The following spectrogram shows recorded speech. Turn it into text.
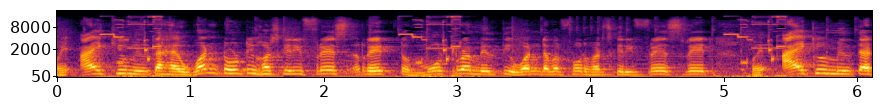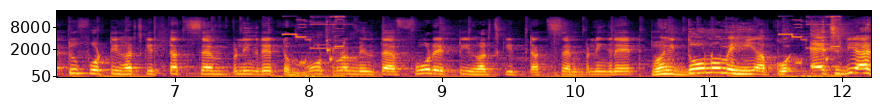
वहीं आईक्यू मिलता है 120 हर्ट्ज की रिफ्रेश रेट तो मोटरोला मिलती है 144 हर्ट्ज की रिफ्रेश रेट वहीं आईक्यू मिलता है 240 हर्ट्ज की टच सैंपलिंग रेट तो मोटरोला मिलता है 480 हर्ट्ज की टच सैंपलिंग रेट वहीं दोनों में ही आपको H D R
